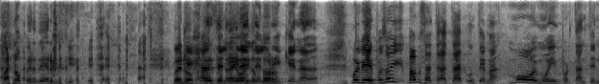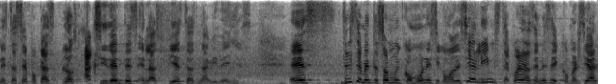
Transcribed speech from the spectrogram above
para no perderme. Bueno, ¿Qué a ver qué trae hoy, doctor. ni qué nada. Muy bien, pues hoy vamos a tratar un tema muy, muy importante en estas épocas, los accidentes en las fiestas navideñas. Es, tristemente son muy comunes y como decía el IMSS, ¿te acuerdas en ese comercial?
